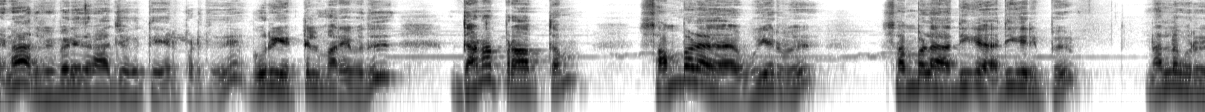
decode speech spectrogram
ஏன்னா அது விபரீத ராஜயோகத்தை ஏற்படுத்துது. குரு எட்டில் மறைவது தனப்பிராப்தம் சம்பள உயர்வு சம்பள அதிக அதிகரிப்பு நல்ல ஒரு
